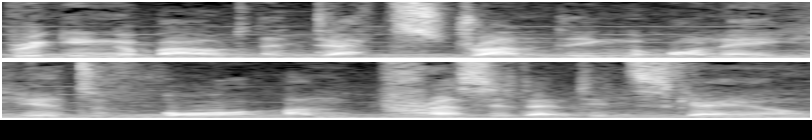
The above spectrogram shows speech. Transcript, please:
bringing about a death stranding on a heretofore unprecedented scale.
